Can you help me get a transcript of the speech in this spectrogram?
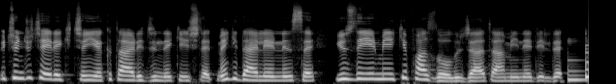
Üçüncü çeyrek için yakıt haricindeki işletme giderlerinin ise %22 fazla olacağı tahmin edildi.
